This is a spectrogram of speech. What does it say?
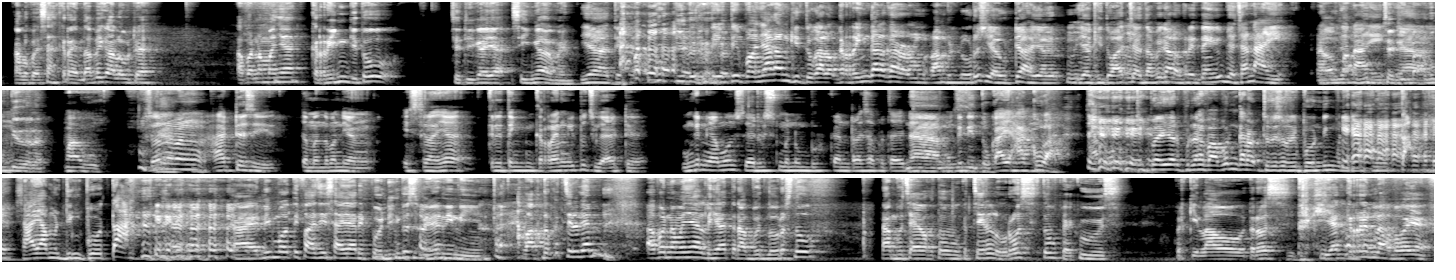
kalau basah keren, tapi kalau udah apa namanya? kering gitu jadi kayak singa, men. Ya tipe, ti- tipenya kan gitu kalau kering kan kalau rambut lurus ya udah ya ya gitu aja tapi kalau keriting itu biasa naik rambutnya Makbuk, naik jadi ya. makbuk gitu loh. mau Soalnya memang ada sih teman-teman yang istilahnya keriting keren itu juga ada. Mungkin kamu harus menumbuhkan rasa percaya diri. Nah mungkin itu kayak aku lah Aku dibayar berapapun kalau disuruh rebonding mending botak Saya mending botak Nah, ini motivasi saya rebonding tuh sebenarnya ini. Waktu kecil kan apa namanya lihat rambut lurus tuh rambut saya waktu kecil lurus tuh bagus berkilau terus ya keren lah pokoknya.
